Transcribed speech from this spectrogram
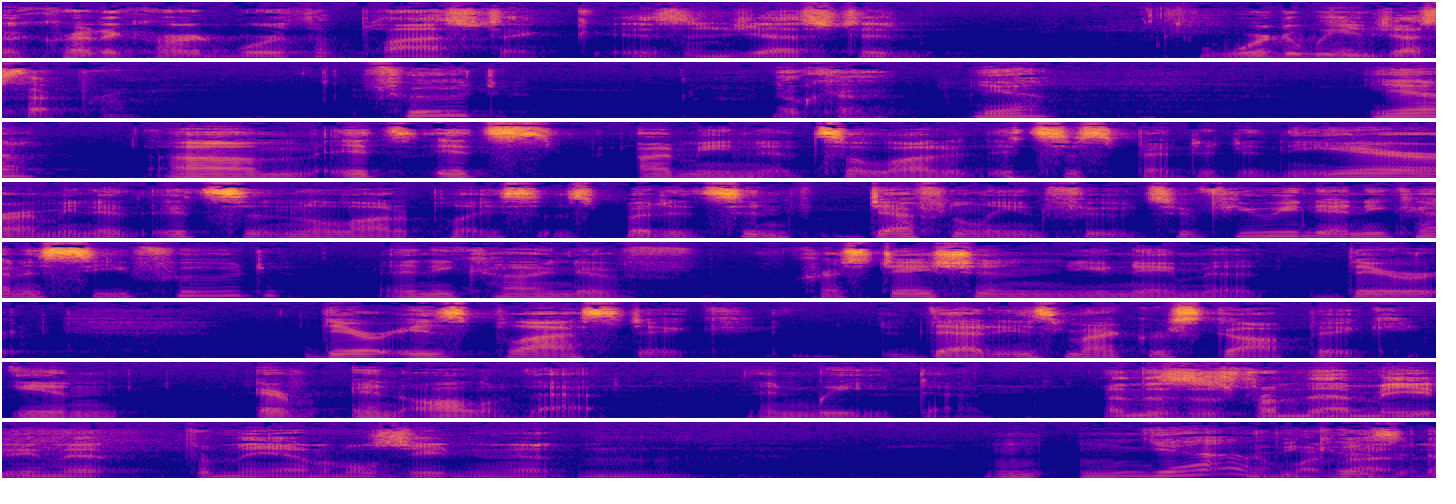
a, a credit card worth of plastic is ingested. Where do we ingest that from? Food. Okay. Yeah, yeah. Um, it's it's. I mean, it's a lot of. It's suspended in the air. I mean, it, it's in a lot of places, but it's in definitely in food. So if you eat any kind of seafood, any kind of crustacean, you name it, there there is plastic that is microscopic in in all of that, and we eat that. And this is from them eating it, from the animals eating it, and Mm, Yeah, And because and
